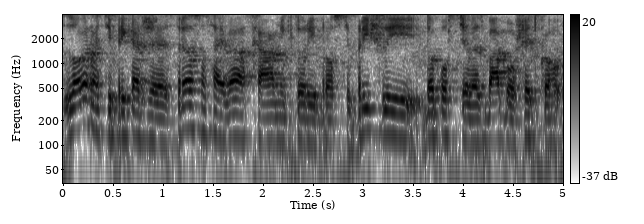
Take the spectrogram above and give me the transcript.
zoberme si príklad, že stredol som sa aj veľa s chalami, ktorí proste prišli do postele s babou, všetko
